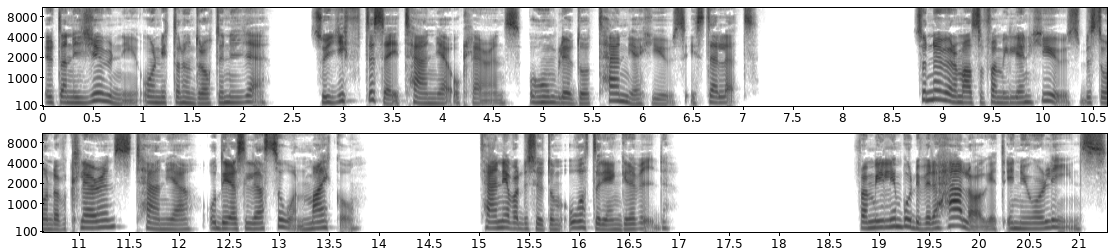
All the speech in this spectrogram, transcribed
utan i juni år 1989 så gifte sig Tanya och Clarence och hon blev då Tanya Hughes istället. Så nu är de alltså familjen Hughes bestående av Clarence, Tanya och deras lilla son Michael. Tanya var dessutom återigen gravid. Familjen bodde vid det här laget i New Orleans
